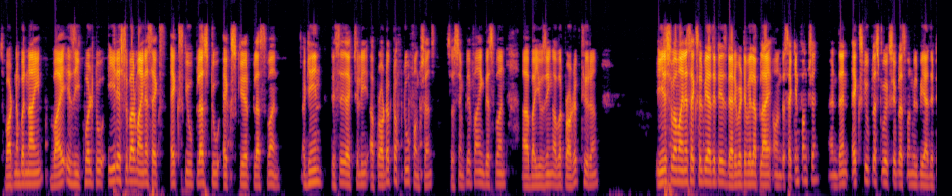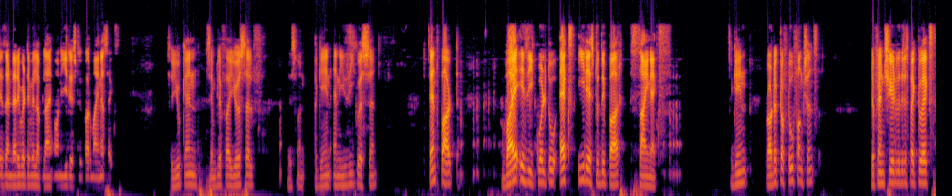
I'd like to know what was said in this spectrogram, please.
so part number 9, y is equal to e raised to the power minus x, x cube plus 2 x square plus 1. Again, this is actually a product of two functions. So simplifying this one uh, by using our product theorem, e raised to power minus x will be as it is, derivative will apply on the second function and then x cube plus 2 x square plus 1 will be as it is and derivative will apply on e raised to the power minus x. So you can simplify yourself this one again an easy question. 10th part y is equal to x e raised to the power sine x. Again, product of two functions. Differentiate with respect to x.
